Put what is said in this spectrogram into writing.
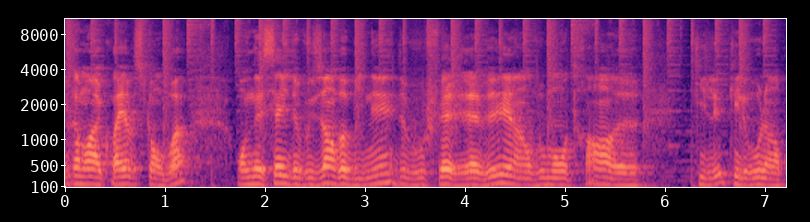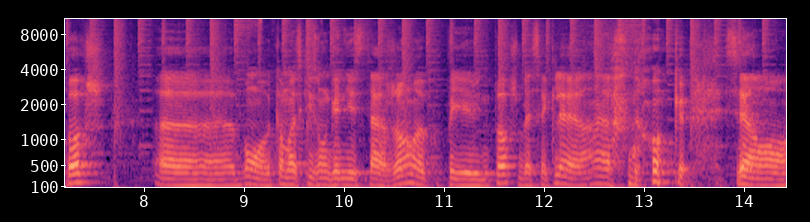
vraiment, incroyable ce qu'on voit. On essaye de vous embobiner, de vous faire rêver en vous montrant qu'ils roulent en Porsche. Bon comment est-ce qu'ils ont gagné cet argent pour payer une Porsche? Ben, C'est clair hein donc c'est en,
